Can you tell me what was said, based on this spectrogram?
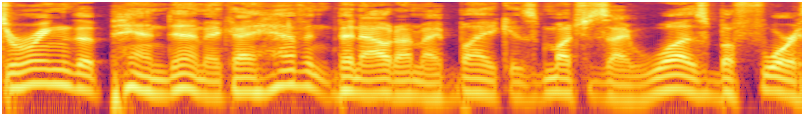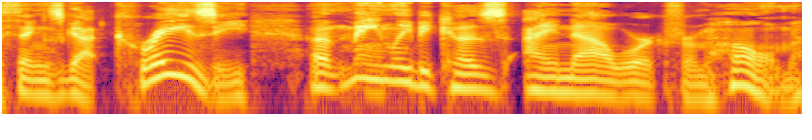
During the pandemic, I haven't been out on my bike as much as I was before things got crazy, uh, mainly because I now work from home.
